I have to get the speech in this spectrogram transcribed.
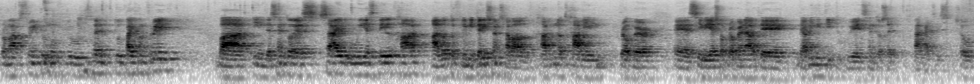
from upstream to move to, to Python 3, but in the CentOS side, we still had a lot of limitations about have not having proper uh, CBS or proper the, the ability to create CentOS packages. So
